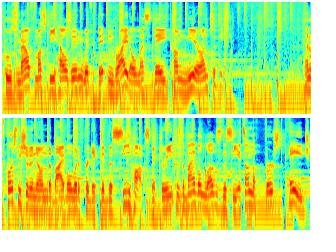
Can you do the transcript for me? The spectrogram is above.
whose mouth must be held in with bit and bridle, lest they come near unto thee. And of course, we should have known the Bible would have predicted the Seahawks victory because the Bible loves the sea. It's on the first page,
